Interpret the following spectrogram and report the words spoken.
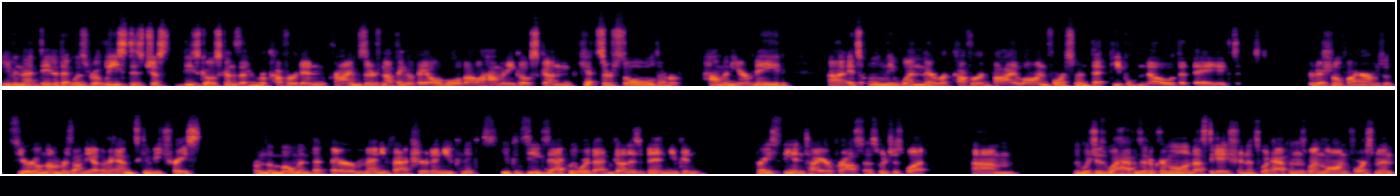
Even that data that was released is just these ghost guns that are recovered in crimes. There's nothing available about how many ghost gun kits are sold or how many are made. Uh, it's only when they're recovered by law enforcement that people know that they exist. Traditional firearms with serial numbers, on the other hand, can be traced from the moment that they're manufactured, and you can you can see exactly where that gun has been. You can trace the entire process, which is what um, which is what happens in a criminal investigation. It's what happens when law enforcement,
